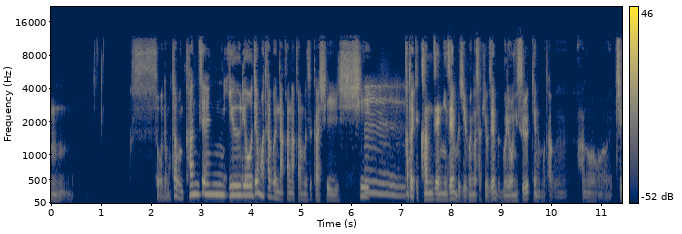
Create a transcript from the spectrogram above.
うん。そう、でも多分完全有料でも多分なかなか難しいし、うんかといって完全に全部自分の先を全部無料にするっていうのも多分、あの、違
